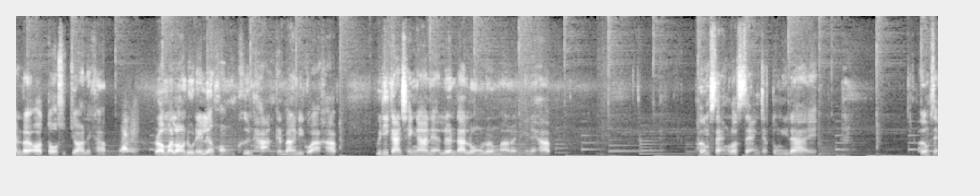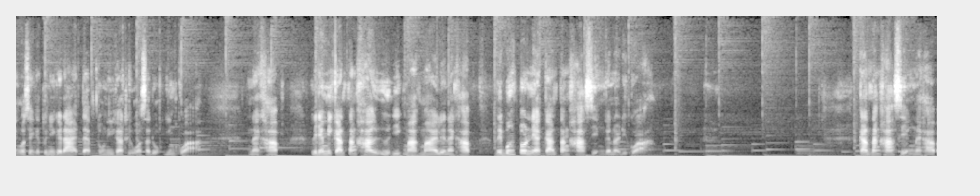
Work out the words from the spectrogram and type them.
Android Auto สุดยอดเลยครับ เรามาลองดูในเรื่องของพื้นฐานกันบ้างดีกว่าครับ วิธีการใช้งานเนี่ยเลื่อนด้านลงลงมาอย่างนี้นะครับ พิ่มแสงลดแสงจากตรงนี้ได้ เพิ่มแสงลดแสงจากตรงนี้ก็ได้ แต่ตรงนี้ก็ถือว่าสะดวกยิ่งกว่านะครับและยังมีการตั้งค่าอื่นๆอีกมากมายเลยนะครับ ในเบื้องต้นเนี่ยการตั้งค่าเสียงกันหน่อยดีกว่า การตั้งค่าเสียงนะครับ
